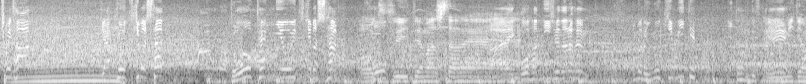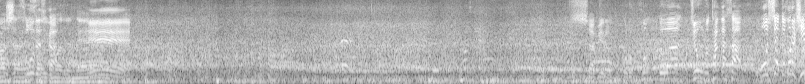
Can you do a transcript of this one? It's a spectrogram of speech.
決めた。逆をつきました。同点に追いつきました。落ち着いてましたね。はい後半27分。今の動き見ていたんですかね、えー、見てましたねそうですか、ね。えーシャビのところ今度はジョーの高さ。落ちたところ左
